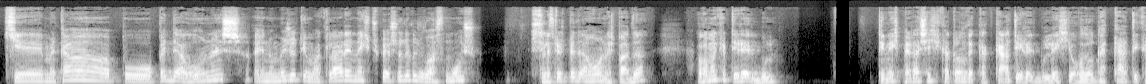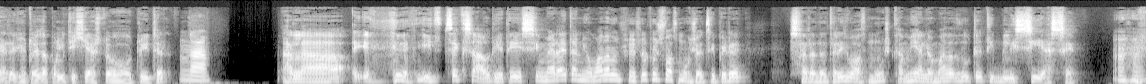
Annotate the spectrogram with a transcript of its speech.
Και μετά από πέντε αγώνες, ε, νομίζω ότι η McLaren έχει τους περισσότερους βαθμούς στους τελευταίους πέντε αγώνες πάντα. Ακόμα και από τη Red Bull. Την έχει περάσει, έχει 110 κάτι, η Red Bull έχει 80 κάτι, κάτι τέτοιο. Το είδα πολύ τυχαία στο Twitter. Ναι. Αλλά it checks out γιατί σήμερα ήταν η ομάδα με τους περισσότερους βαθμούς. Πήρε 43 βαθμούς, καμία άλλη ομάδα ούτε την πλησίασε. Mm-hmm.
